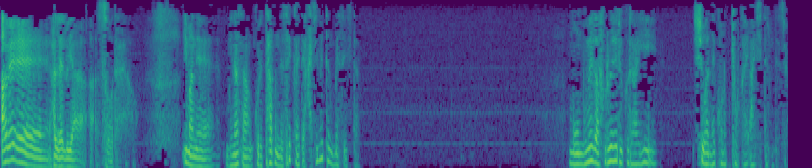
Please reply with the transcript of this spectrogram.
アメンハレルヤそうだよ。今ね、皆さん、これ多分ね、世界で初めてのメッセージだ。もう胸が震えるくらい、主はね、この教会愛してるんですよ。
